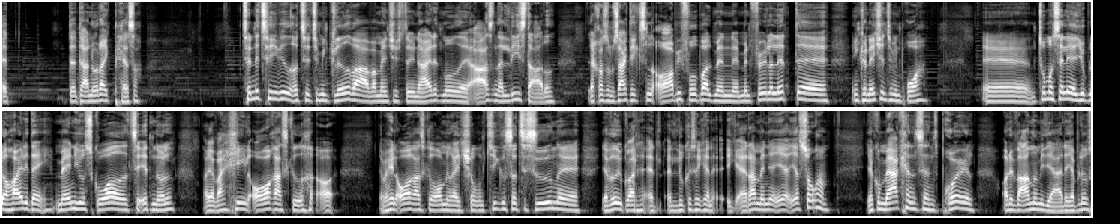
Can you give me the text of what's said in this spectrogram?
at der, er noget, der ikke passer? Tændte tv'et, og til, til min glæde var, var Manchester United mod øh, Arsenal lige startet. Jeg går som sagt ikke sådan op i fodbold, men, øh, men føler lidt øh, en connection til min bror. Øh, Thomas mig jubler højt i dag. Manu scorede til 1-0, og jeg var helt overrasket, og jeg var helt overrasket over min reaktion. Kiggede så til siden. Øh, jeg ved jo godt, at, at Lukas ikke, ikke er der, men jeg, jeg, jeg så ham. Jeg kunne mærke hans, hans brøl, og det varmede mit hjerte. Jeg blev,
